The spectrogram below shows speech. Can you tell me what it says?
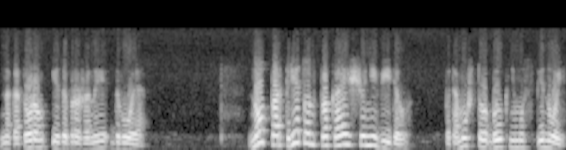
на котором изображены двое. Но портрет он пока еще не видел, потому что был к нему спиной,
